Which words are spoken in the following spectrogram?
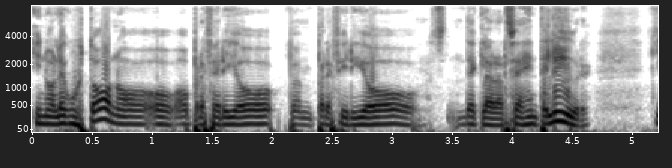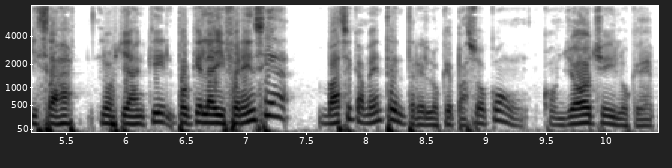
y no le gustó, no, o, prefirió, prefirió declararse agente libre. Quizás los Yankees, porque la diferencia básicamente entre lo que pasó con, con George y lo que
